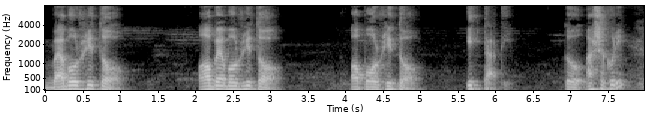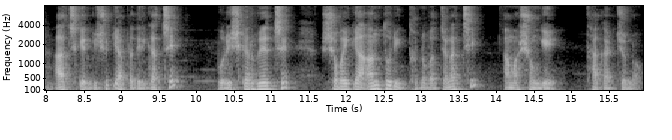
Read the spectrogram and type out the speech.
ব্যবহৃত, অব্যবহৃত, অপহৃত ইত্যাদি। তো আশা করি আজকের বিষয়টি আপনাদের কাছে পরিষ্কার হয়েছে। সবাইকে আন্তরিক ধন্যবাদ জানাচ্ছি। আমার সঙ্গে থাকার জন্য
